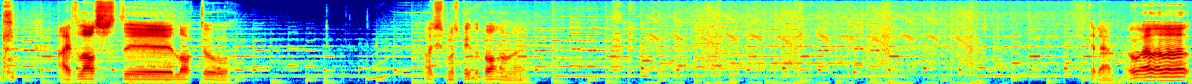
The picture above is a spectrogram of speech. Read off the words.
I've lost the locked door. Oh, this must be at the bottom then. Get down. Oh, oh, oh, oh.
